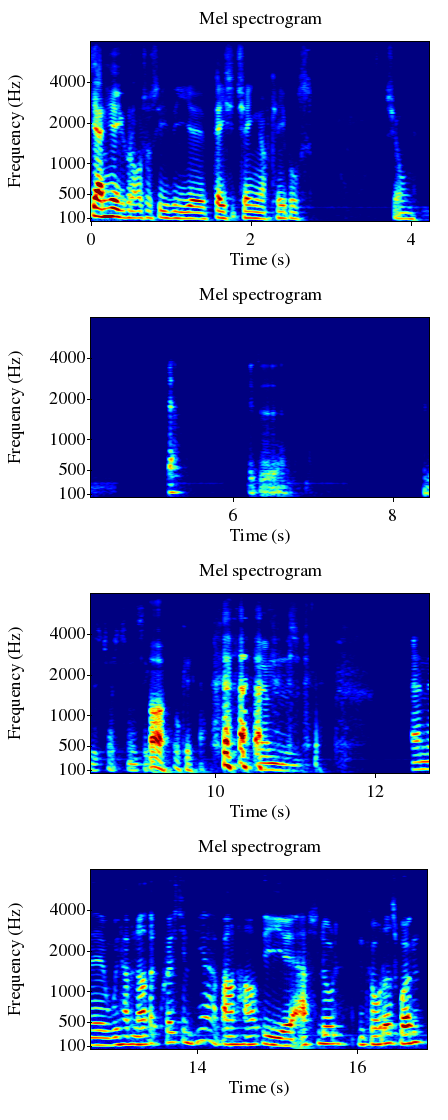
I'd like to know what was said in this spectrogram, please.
Yeah, and here you can also see the uh, daisy chaining of cables shown. Yeah, it uh, it is just changing. Oh, okay. um, and uh, we have another question here about how the uh, absolute encoder is working.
